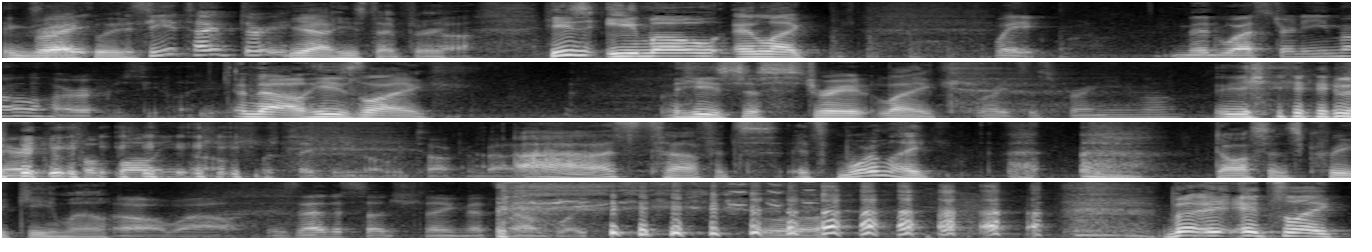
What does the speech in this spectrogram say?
Exactly. Is he a type three? Yeah, he's type three. Uh. He's emo and like Wait, Midwestern emo, or is he like no, he's like he's just straight like Rites of Spring emo? American football emo? What type of emo are we talking about? Ah, that's tough. It's it's more like Dawson's Creek emo. oh wow, is that a such thing? That sounds like. But it's like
